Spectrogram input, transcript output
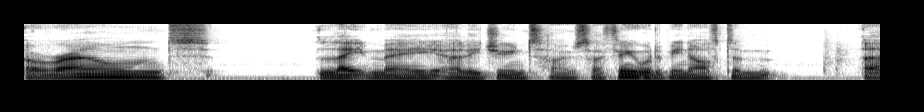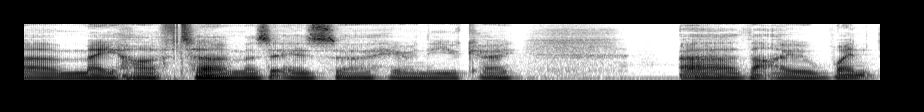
around late May, early June time. So I think it would have been after uh, May half term, as it is uh, here in the UK, uh, that I went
